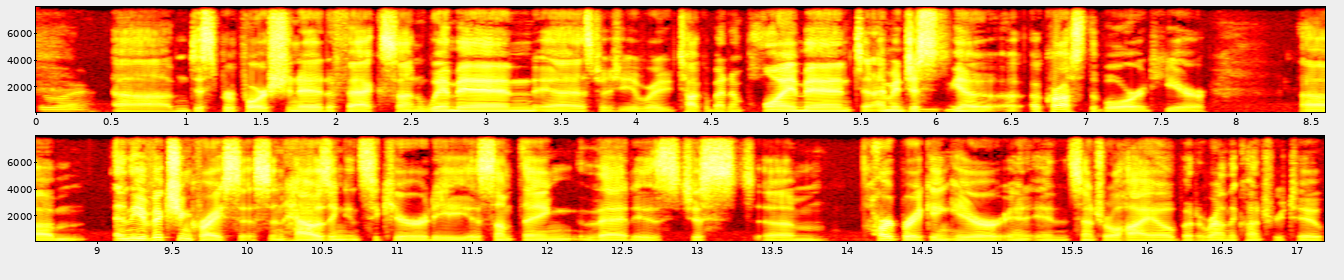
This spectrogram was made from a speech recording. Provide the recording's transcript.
sure. um, disproportionate effects on women, uh, especially when we talk about employment. And I mean, just, you know, mm-hmm. across the board here. Um, and the eviction crisis and housing insecurity is something that is just um, heartbreaking here in, in, Central Ohio, but around the country too.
